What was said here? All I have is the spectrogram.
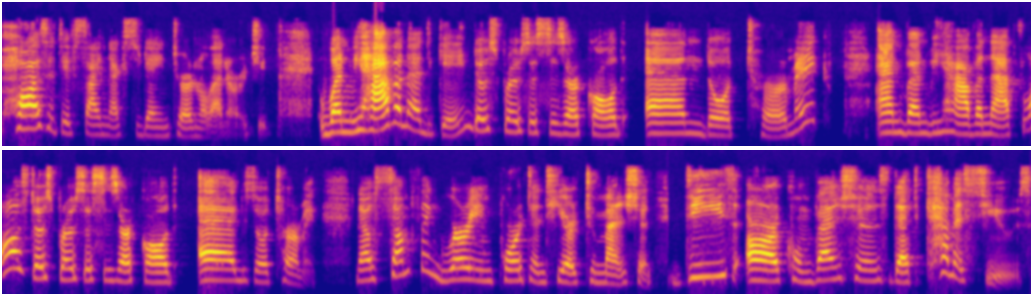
positive sign next to the internal energy. When we have a net gain, those processes are called endothermic and when we have a net loss, those processes are called exothermic. Now, something very important here to mention these are conventions that chemists use.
